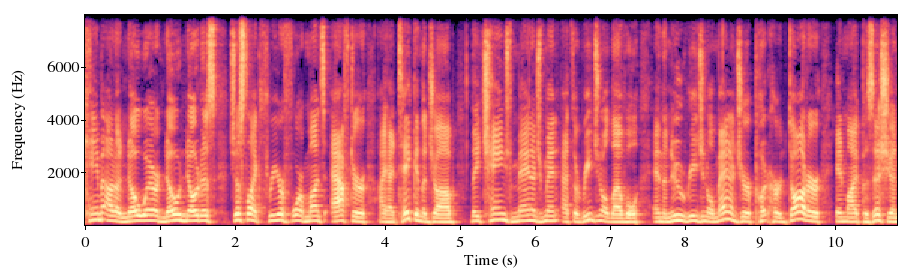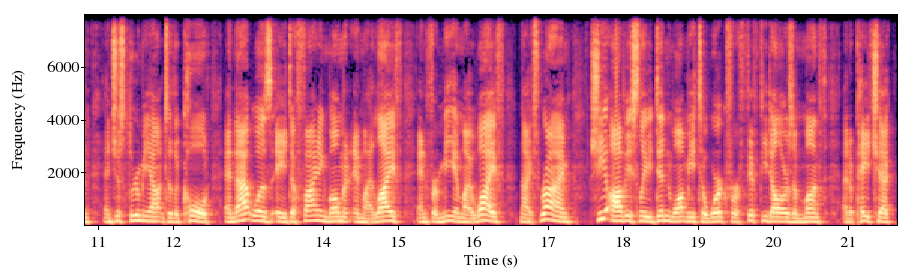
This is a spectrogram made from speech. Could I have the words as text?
Came out of nowhere, no notice, just like three or four months after I had taken the job. They changed management at the regional level, and the new regional manager put her daughter in my position and just threw me out into the cold. And that was a defining moment in my life. And for me and my wife, nice rhyme, she obviously didn't want me to work for $50 a month at a paycheck,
